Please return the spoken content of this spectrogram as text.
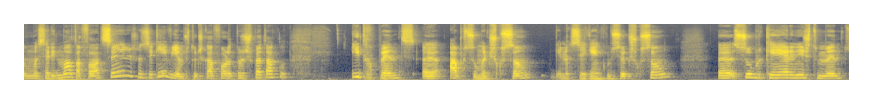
uma série de malta a falar de cenas, não sei o quê. Víamos todos cá fora depois do espetáculo. E de repente eh, abre-se uma discussão, eu não sei quem começou a discussão, eh, sobre quem era neste momento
